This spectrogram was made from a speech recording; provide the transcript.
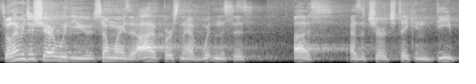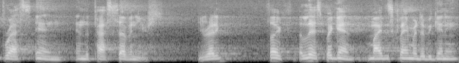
So let me just share with you some ways that I personally have witnesses us as a church taking deep breaths in in the past seven years. You ready? It's like a list, but again, my disclaimer at the beginning,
